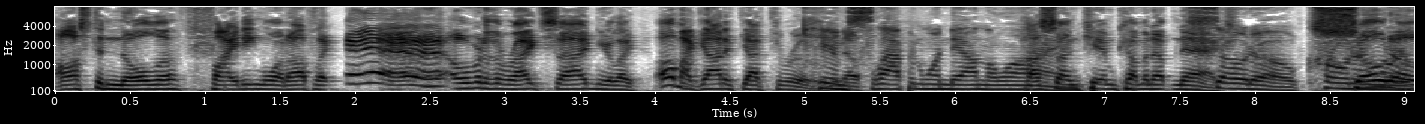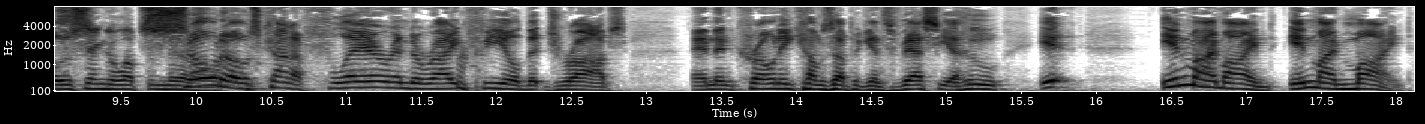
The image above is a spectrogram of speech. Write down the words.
Austin Nola fighting one off like eh, over to the right side, and you're like, oh my god, it got through. Kim you know? slapping one down the line. Ha-Seong Kim coming up next. Soto, Soto's single up the middle. Soto's kind of flare into right field that drops, and then Crony comes up against Vesia, who it in my mind, in my mind,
